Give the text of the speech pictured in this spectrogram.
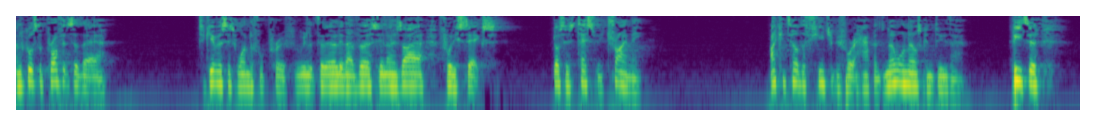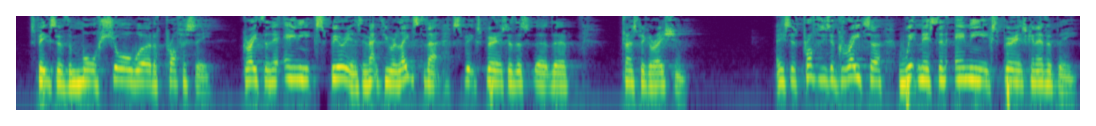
And of course the prophets are there to give us this wonderful proof. We looked at earlier that verse in Isaiah 46. God says, test me, try me. I can tell the future before it happens. No one else can do that. Peter speaks of the more sure word of prophecy, greater than any experience. In fact, he relates to that experience of this, the, the transfiguration. And he says prophecy is a greater witness than any experience can ever be.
